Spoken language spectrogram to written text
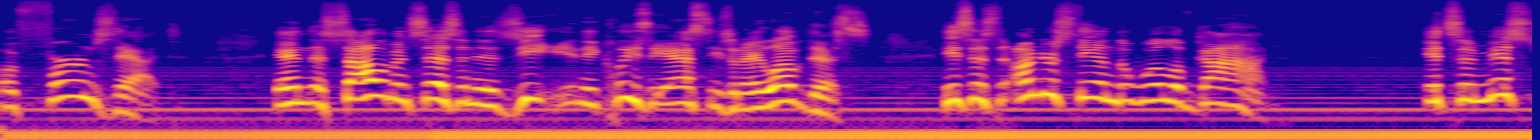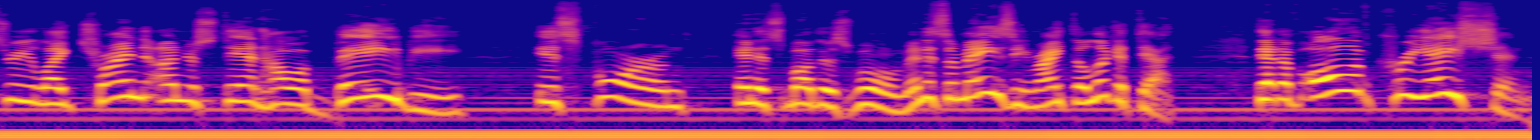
affirms that. And Solomon says in, in Ecclesiastes, and I love this, he says, understand the will of God. It's a mystery like trying to understand how a baby is formed in its mother's womb. And it's amazing, right, to look at that. That of all of creation,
